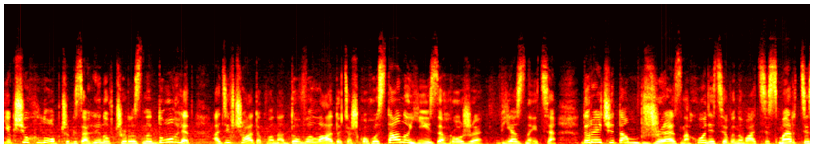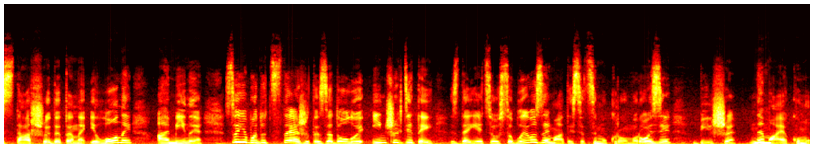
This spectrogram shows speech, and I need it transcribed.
Якщо хлопчик загинув через недогляд, а дівчаток вона довела до тяжкого стану, їй загрожує в'язниця. До речі, там вже знаходяться винуватці смерті старшої дитини Ілони Аміни. Свої будуть стежити за долею інших дітей. Здається, особливо займатися цим у Кривому Розі більше немає кому.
